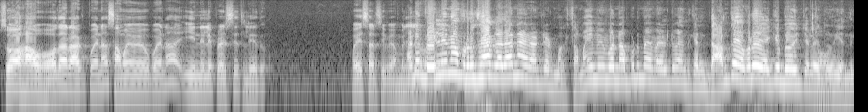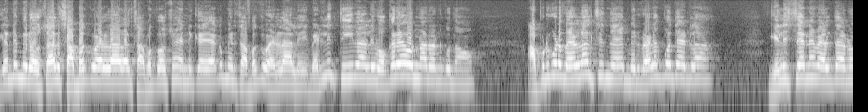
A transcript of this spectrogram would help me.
సో ఆ హోదా రాకపోయినా సమయం ఇవ్వకపోయినా ఈ నెల పరిస్థితి లేదు. వైఎస్ఆర్సీపీ అంటే ఎమ్మెల్యే వెళ్ళిన వృధా కదా అని ఆయన అంటాడు మాకు సమయం ఇవ్వనప్పుడు మేము వెళ్ళటం ఎందుకని? దాంతో ఎవరో ఏకీభవించలేదు. ఎందుకంటే మీరు ఒకసారి సభకు వెళ్ళాలని సభ కోసం ఎన్నికయ్యాక మీరు సభకు వెళ్ళాలి వెళ్ళి తీరాలి ఒకరే ఉన్నారనుకుందాం. అప్పుడు కూడా వెళ్ళాల్సిందే. మీరు వెళ్ళకపోతే ఎట్లా? గెలిస్తేనే వెళ్తాను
